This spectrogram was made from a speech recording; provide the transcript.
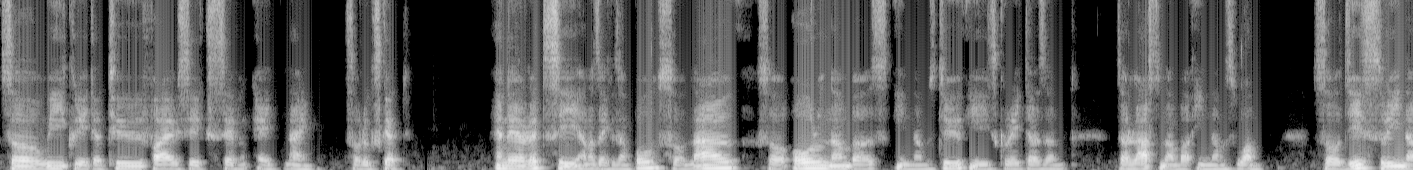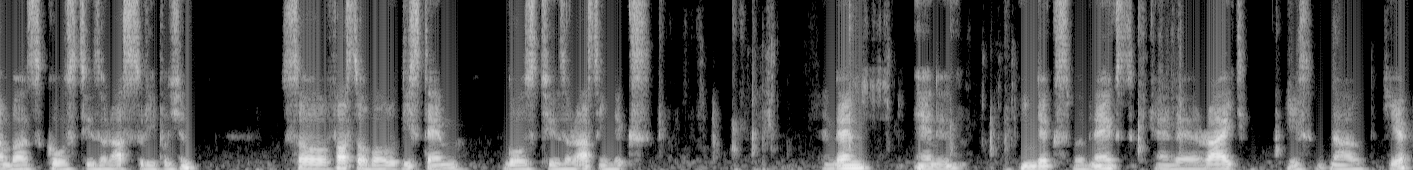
So we create a 2, 5, 6, 7, 8, 9. So looks good. And uh, let's see another example. So now, so all numbers in nums2 is greater than the last number in nums1. So these three numbers goes to the last three position. So first of all, this stem goes to the last index. And then and index move next, and the right is now here.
